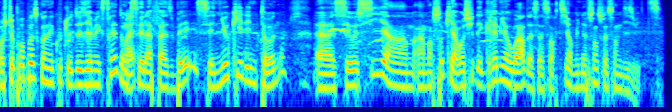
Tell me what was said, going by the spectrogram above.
Bon, je te propose qu'on écoute le deuxième extrait. Donc Ouais. c'est la phase B, c'est New Kid in Town. Euh, c'est aussi un, un morceau qui a reçu des Grammy Awards à sa sortie en 1978.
